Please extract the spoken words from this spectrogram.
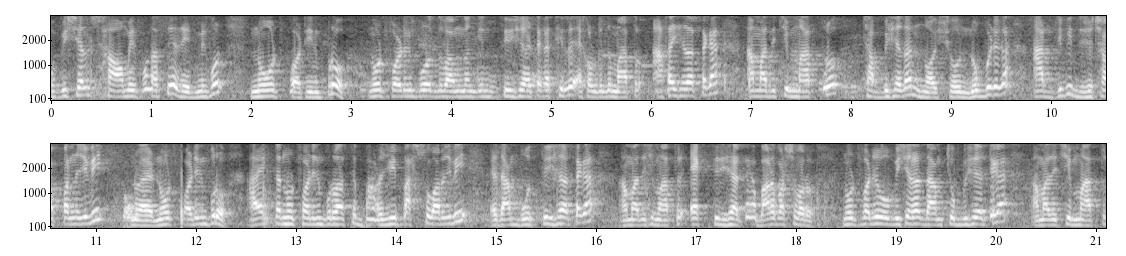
অফিসিয়াল শাওমির ফোন আছে রেডমির phone note fourteen pro note fourteen pro দাম দাম কিন্তু তিরিশ হাজার টাকা ছিল, এখন কিন্তু মাত্র আঠাইশ হাজার টাকা। আমরা দিচ্ছি মাত্র ছাব্বিশ হাজার নয়শো নব্বই টাকা, আট জিবি দুশো ছাপ্পান্ন জিবি নোট ফোরটিন প্রো আর একটা নোট ফোরটিন প্রো আছে, বারো জিবি পাঁচশো বারো জিবি এর দাম বত্রিশ হাজার টাকা, আমরা দিচ্ছি মাত্র একত্রিশ হাজার টাকা, বারো পাঁচশো বারো। নোট ফোরটিন অফিসিয়াল দাম চব্বিশ হাজার টাকা, আমরা দিচ্ছি মাত্র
